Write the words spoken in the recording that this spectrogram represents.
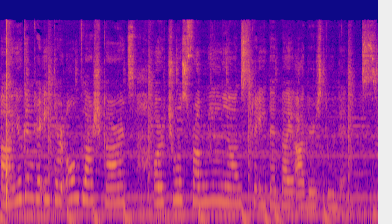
Uh, you can create your own flashcards or choose from millions created by other students.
